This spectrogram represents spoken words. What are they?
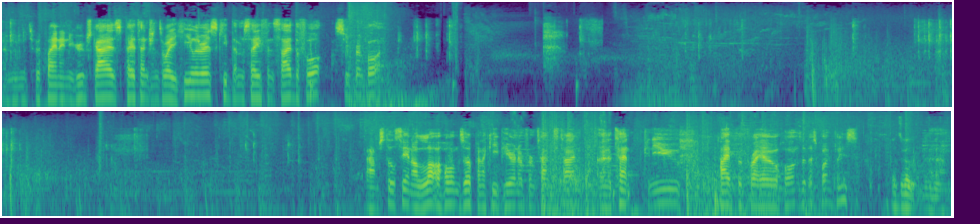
Remember to be playing in your groups, guys. Pay attention to where your healer is. Keep them safe inside the fort. Super important. I'm still seeing a lot of horns up and I keep hearing them from time to time. Uh, 10, can you type for prio horns at this point, please? Let's go. Let's go. Um,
